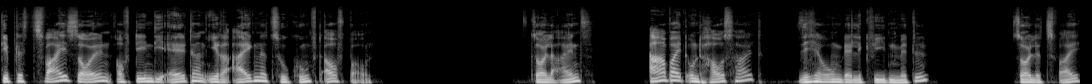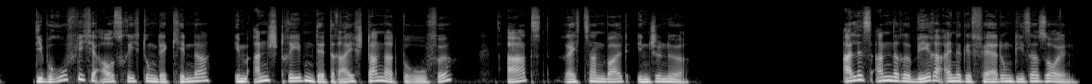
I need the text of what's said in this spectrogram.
gibt es zwei Säulen, auf denen die Eltern ihre eigene Zukunft aufbauen. Säule 1 Arbeit und Haushalt, Sicherung der liquiden Mittel. Säule 2 die berufliche Ausrichtung der Kinder im Anstreben der drei Standardberufe Arzt, Rechtsanwalt, Ingenieur. Alles andere wäre eine Gefährdung dieser Säulen.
